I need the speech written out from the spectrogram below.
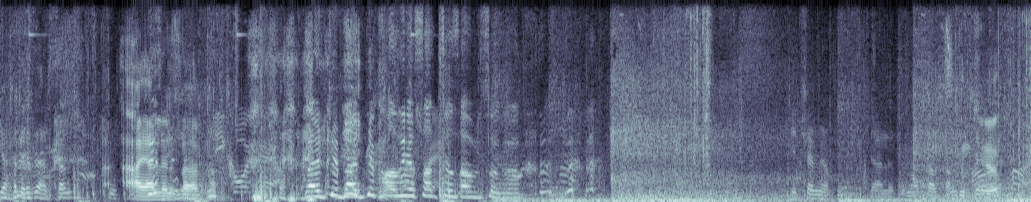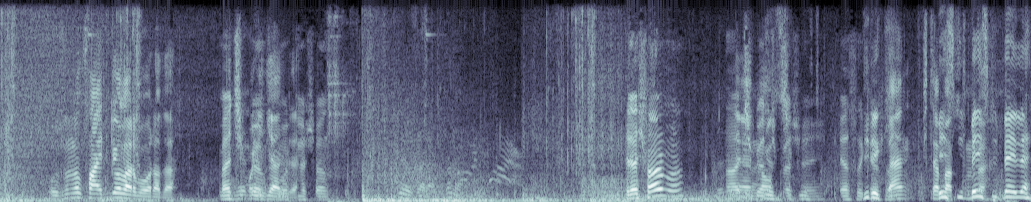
iade edersen çok Ayarlarız abi. Belki belki pahalıya satacağız abi sonra. geçemiyorum. Yani bunu atarsam Sıkıntı yok. Uzunu fightlıyorlar bu arada. Ben çıkmıyorum geldi. smoke'tan şu an. Çıkmıyoruz herhalde değil mi? Flash var mı? Ha Evet, çıkmıyor yok, flash. çıkmıyor. Yasak Direkt. Ben pite Bir baktım split, da. bir split beyler.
